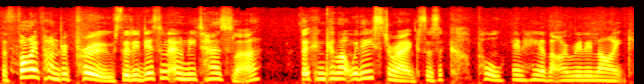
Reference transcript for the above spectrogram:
the 500 proves that it isn't only Tesla that can come up with Easter eggs. There's a couple in here that I really like.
